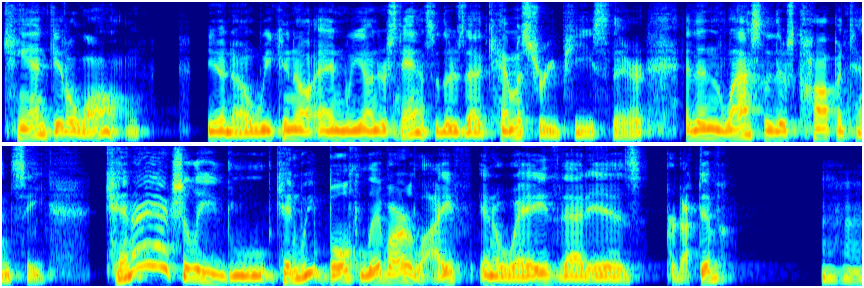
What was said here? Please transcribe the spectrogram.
can get along you know we can and we understand. So there's that chemistry piece there. And then lastly there's competency. Can i actually can we both live our life in a way that is productive? Mm-hmm.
